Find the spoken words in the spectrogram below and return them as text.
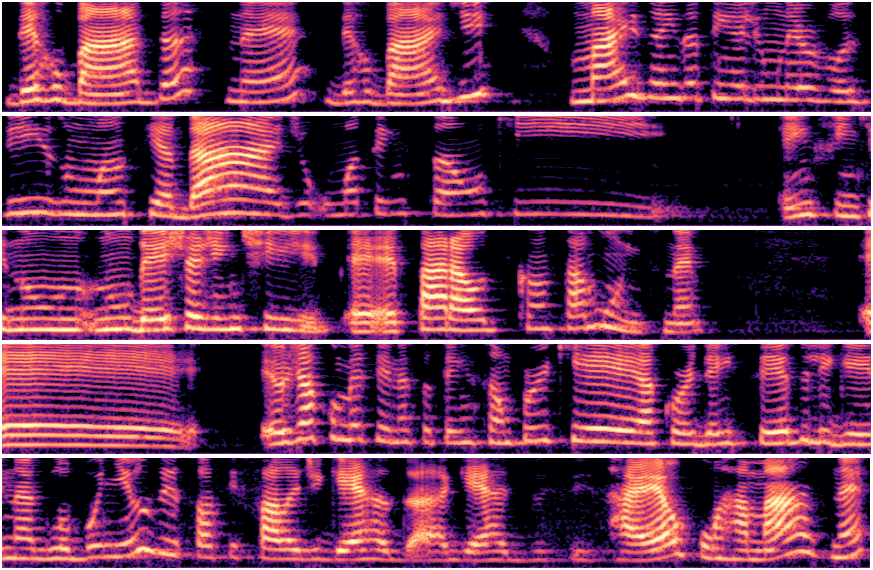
derrubada, né? Derrubade, mas ainda tem ali um nervosismo, uma ansiedade, uma tensão que, enfim, que não, não deixa a gente é, é, parar ou descansar muito, né? É, eu já comecei nessa tensão porque acordei cedo, liguei na Globo News e só se fala de guerra da guerra de Israel com Hamas, né?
